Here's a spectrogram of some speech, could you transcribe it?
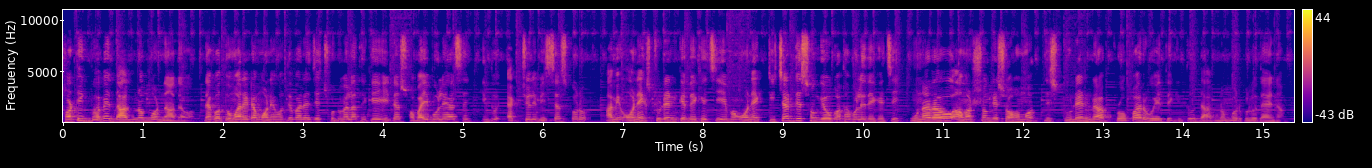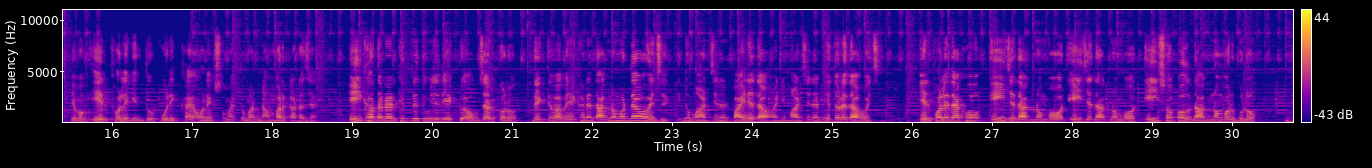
সঠিকভাবে দাগ নম্বর না দেওয়া। দেখো, তোমার এটা মনে হতে পারে যে ছোটবেলা থেকে এটা সবাই বলে আসে, কিন্তু অ্যাকচুয়ালি বিশ্বাস করো, আমি অনেক স্টুডেন্টকে দেখেছি এবং অনেক টিচারদের সঙ্গেও কথা বলে দেখেছি। ওনারাও আমার সঙ্গে সহমত যে স্টুডেন্টরা প্রপার ওয়েতে কিন্তু দাগ নম্বরগুলো দেয় না। এবং এর ফলে কিন্তু পরীক্ষায় অনেক সময় তোমার নাম্বার কাটা যায়। এই খাতাটার ক্ষেত্রে তুমি যদি একটু অবজার্ভ করো, দেখতে পাবে এখানে দাগ নম্বর দেওয়া হয়েছে, কিন্তু মার্জিনের বাইরে দেওয়া হয়নি মার্জিনের ভেতরে দেওয়া হয়েছে। এর ফলে দেখো, এই যে দাগ নম্বর, এই যে দাগ নম্বর, এই সকল দাগ নম্বরগুলো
